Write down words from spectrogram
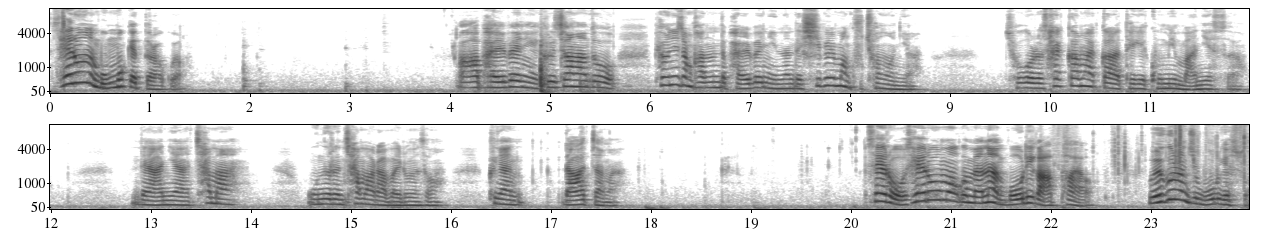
새로는 못 먹겠더라고요. 아 발베니 그렇지 않아도 편의점 갔는데 발베니 있는데 11만 9천 원이야. 저거를 살까 말까 되게 고민 많이 했어요. 근데 아니야 참아. 오늘은 참아라 막 이러면서 그냥 나왔잖아. 새로 새로 먹으면은 머리가 아파요. 왜 그런지 모르겠어.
